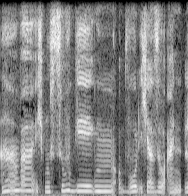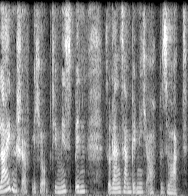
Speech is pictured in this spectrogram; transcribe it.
aber ich muss zugeben, obwohl ich ja so ein leidenschaftlicher Optimist bin, so langsam bin ich auch besorgt.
